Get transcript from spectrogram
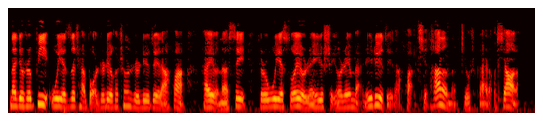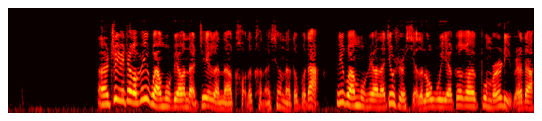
那就是 B，物业资产保值率和升值率最大化。还有呢，C 就是物业所有人与使用人满意率最大化。其他的呢，就是干扰项了。呃，至于这个微观目标呢，这个呢考的可能性呢都不大。微观目标呢，就是写字楼物业各个部门里边的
